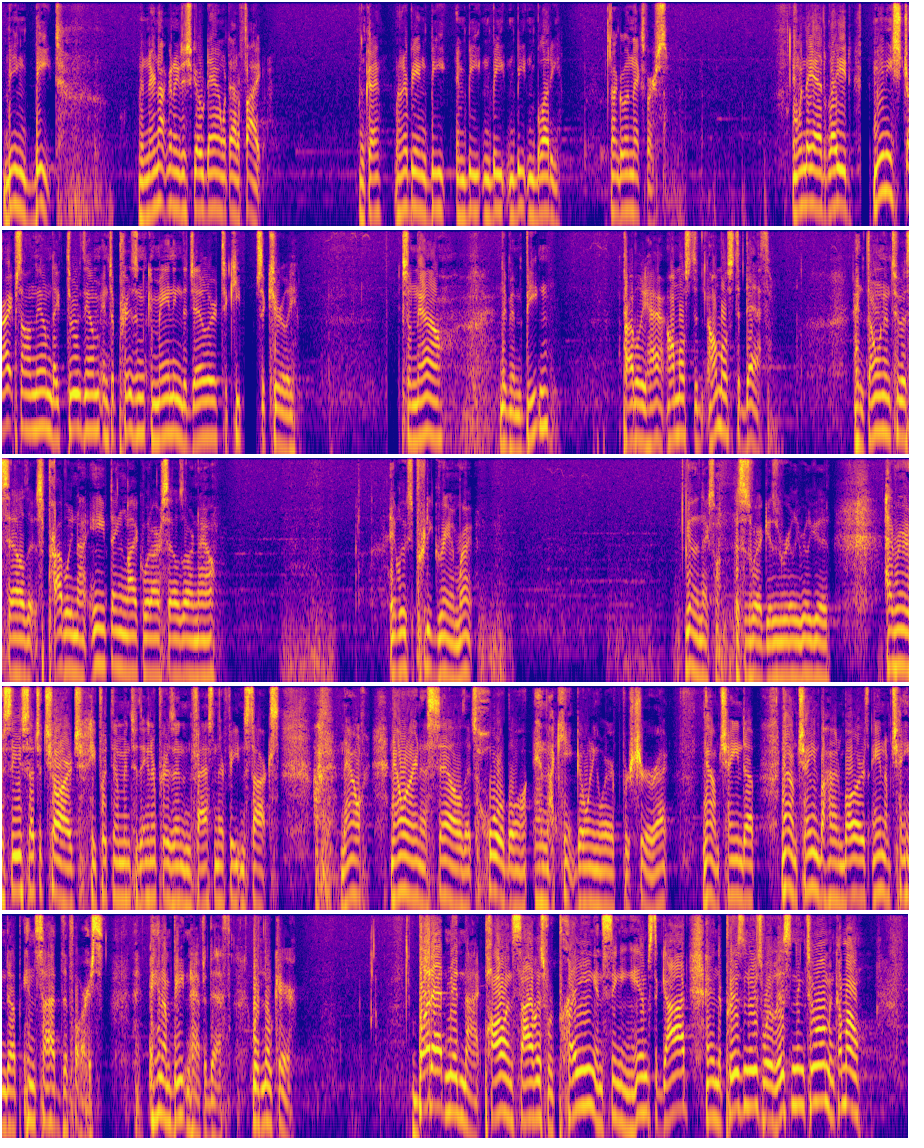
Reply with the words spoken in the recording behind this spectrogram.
being beat, and they're not going to just go down without a fight. Okay, when they're being beat and beat and beat and beaten bloody. Not go to the next verse. And when they had laid many stripes on them, they threw them into prison, commanding the jailer to keep securely. So now they've been beaten, probably almost to, almost to death, and thrown into a cell that's probably not anything like what our cells are now. It looks pretty grim, right? Go to the next one. This is where it gets really, really good. Having received such a charge, he put them into the inner prison and fastened their feet in stocks. Uh, now, now we're in a cell that's horrible, and I can't go anywhere for sure, right? Now I'm chained up. Now I'm chained behind bars, and I'm chained up inside the bars, and I'm beaten half to death with no care. But at midnight, Paul and Silas were praying and singing hymns to God, and the prisoners were listening to them. And come on,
